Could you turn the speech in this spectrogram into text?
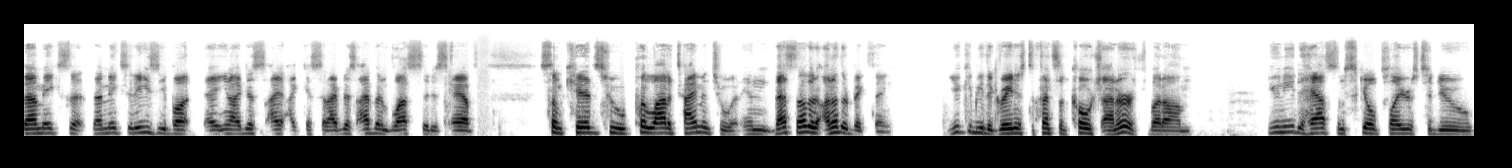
that makes it that makes it easy. But uh, you know, I just I like I said, I've just I've been blessed to just have some kids who put a lot of time into it, and that's another another big thing. You could be the greatest defensive coach on earth, but um, you need to have some skilled players to do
